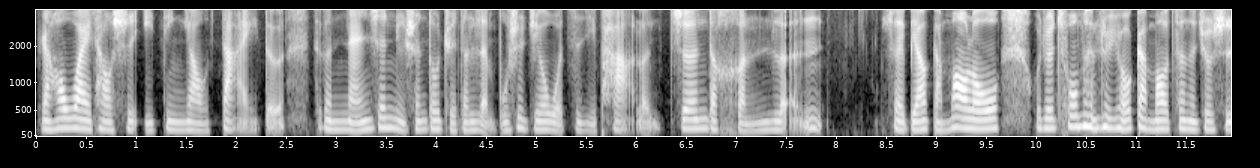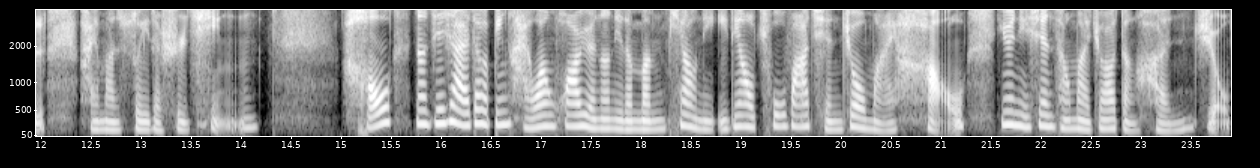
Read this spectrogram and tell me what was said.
然后外套是一定要带的。这个男生女生都觉得冷，不是只有我自己怕冷，真的很冷。所以不要感冒喽！我觉得出门旅游感冒真的就是还蛮衰的事情。好，那接下来这个滨海湾花园呢，你的门票你一定要出发前就买好，因为你现场买就要等很久，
